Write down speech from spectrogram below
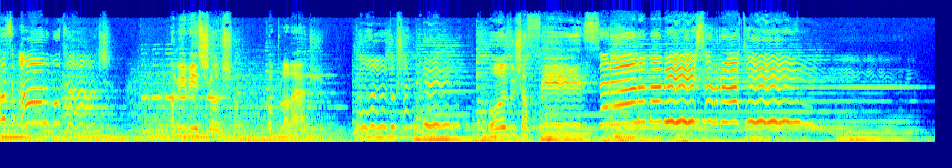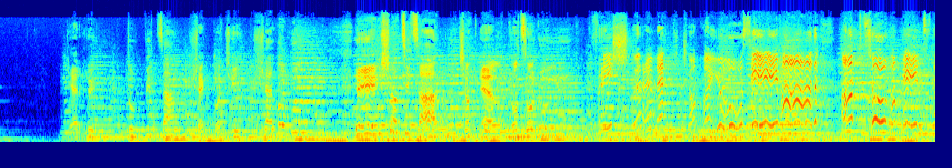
Az álmodás, A művész sorsa, koplalás. Koldus a nő, Koldus a férj, Szerelmem és szereti. Gyerünk, tupicán, se kocsi, se lovunk, És a cicán csak elkocogunk. Friss örömet csak a jó szívad, Abzug a pénz, de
